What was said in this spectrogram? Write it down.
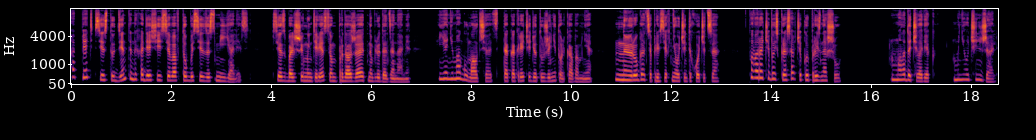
Опять все студенты, находящиеся в автобусе, засмеялись. Все с большим интересом продолжают наблюдать за нами. Я не могу молчать, так как речь идет уже не только обо мне. Но и ругаться при всех не очень-то хочется. Поворачиваюсь к красавчику и произношу. «Молодой человек, мне очень жаль.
